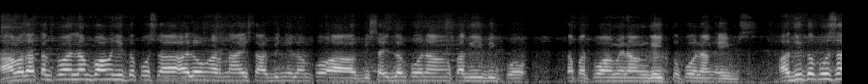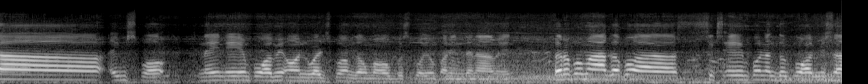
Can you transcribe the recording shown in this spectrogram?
Ah, matatagpuan lang po kami dito po sa Along Arnaiz, sabi niyo lang po, ah, beside lang po ng pag-ibig po. Tapat po kami ng gate 2 po ng Ames. Ah, dito po sa Ames po, 9 a.m. po kami onwards po hanggang maubos po yung paninda namin. Pero po maaga po, ah, 6 a.m. po nandun po kami sa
